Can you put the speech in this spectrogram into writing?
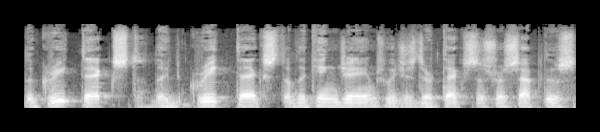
the Greek text, the Greek text of the King James, which is their Textus Receptus,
